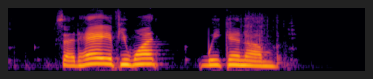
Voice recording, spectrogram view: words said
said, "Hey, if you want, we can, um,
